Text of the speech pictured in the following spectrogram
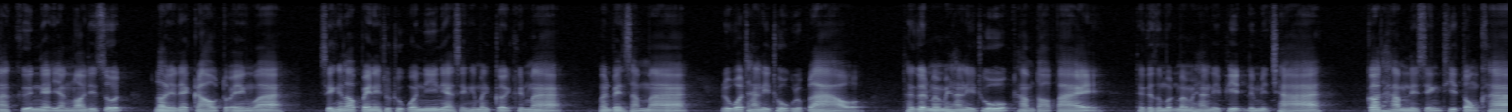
มากขึ้นเนี่ยอย่างน้อยที่สุด เราจะได้กล่าวตัวเองว่า สิ่งที่เราเป็นในทุกๆวันนี้เนี่ยสิ่งที่มันเกิดขึ้นมา มันเป็นสัมมา หรือว่าทางที่ถูกหรือเปล่า ถ้าเกิดมันเป็นทางที่ถูกทำต่อไป ถ้าเกิดสมมติมันเป็นทางที่ผิดหรือมิจฉา ก็ทำในสิ่งที่ตรงข้า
